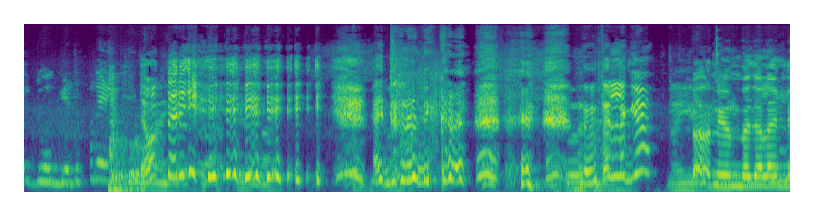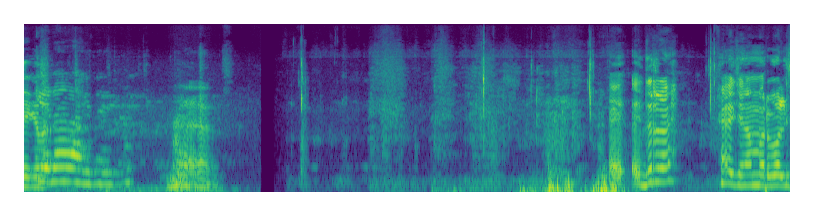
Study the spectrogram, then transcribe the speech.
ਦੋ ਅੱਗੇ ਤੇ ਪਰੇ ਉਹ ਤੇਰੀ ਇਧਰ ਨੂੰ ਨਿਕਲ। ਤੂੰ ਤਾਂ ਲੱਗਿਆ? ਨਹੀਂ ਹੁੰਦਾ ਚੱਲ ਇੰਨੇ ਕਲਾ ਕਿਹੜਾ ਲੱਗਦਾ ਹੈ। ਹਾਂ ਇ- ਇੱਧਰ ਰਹਿ ਹੈ ਜੀ ਨੰਬਰ ਵਾਲੀ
